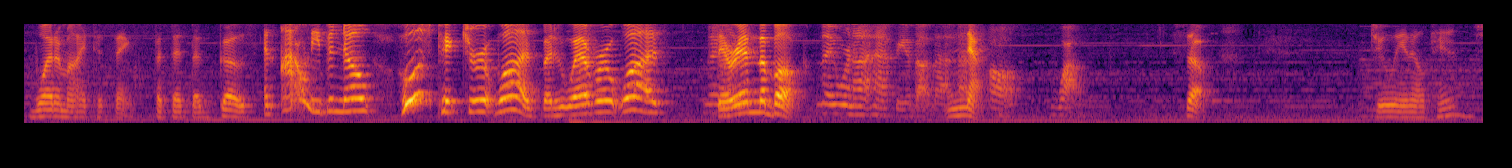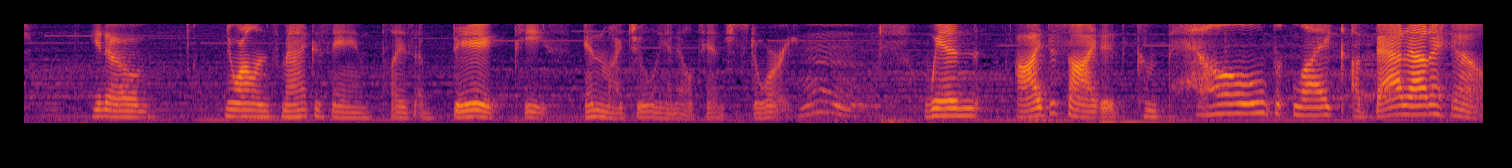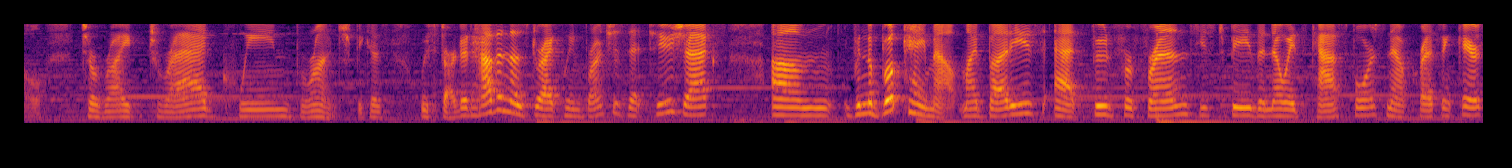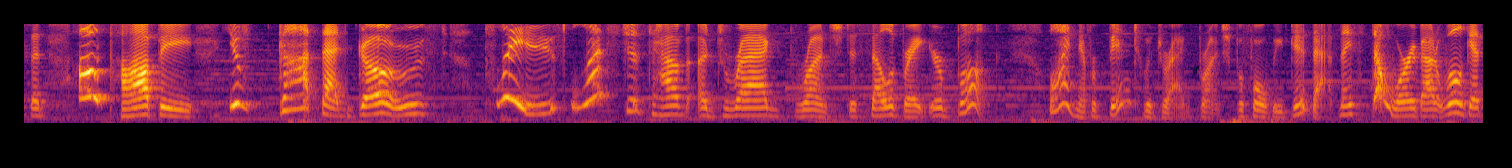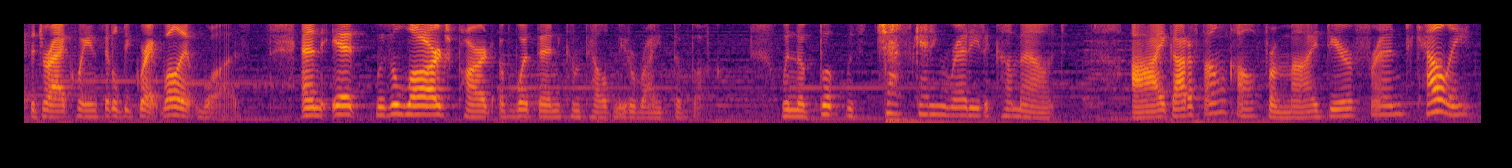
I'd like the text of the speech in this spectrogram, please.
What am I to think? But that the ghost, and I don't even know whose picture it was, but whoever it was, They they're were- in the book. They were not happy about that No. at all. Wow. So, Julian Eltinge. You know, New Orleans Magazine plays a big piece in my Julian Eltinge story. Mm. When I decided, compelled like a bat out of hell, to write Drag Queen Brunch because we started having those drag queen brunches at Tujague's Um, when the book came out, my buddies at Food for Friends used to be the No AIDS Task Force, now Crescent Care, said, Oh, Poppy, you've got that ghost. Please, let's just have a drag brunch to celebrate your book. Well, I'd never been to a drag brunch before we did that. They said, Don't worry about it. We'll get the drag queens. It'll be great. Well, it was. And it was a large part of what then compelled me to write the book. When the book was just getting ready to come out, I got a phone call from my dear friend Kelly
